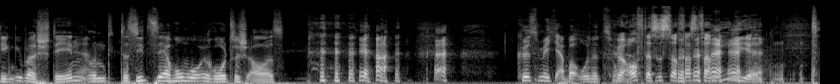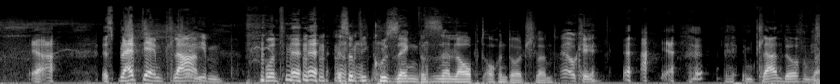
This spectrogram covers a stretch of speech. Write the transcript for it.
gegenüberstehen. Ja. Und das sieht sehr homoerotisch aus. Küss mich, aber ohne Zunge. Hör auf, das ist doch fast Familie. Ja. Es bleibt ja im Clan. Eben. Und, Das ist so wie Cousin, das ist erlaubt, auch in Deutschland. Ja, okay. ja. Im Clan dürfen wir.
